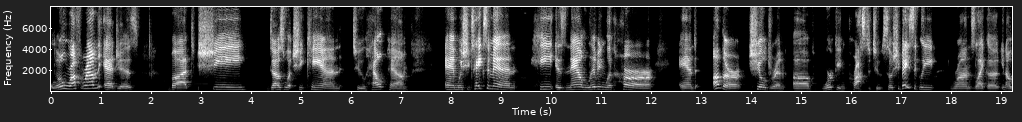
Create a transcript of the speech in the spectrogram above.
a little rough around the edges, but she does what she can to help him. And when she takes him in, he is now living with her and other children of working prostitutes. So she basically runs like a, you know,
